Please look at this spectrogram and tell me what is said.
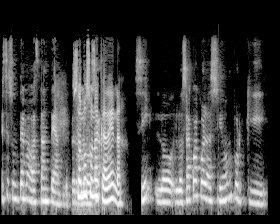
Este es un tema bastante amplio. Somos una cadena. Sí, lo, lo saco a colación porque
